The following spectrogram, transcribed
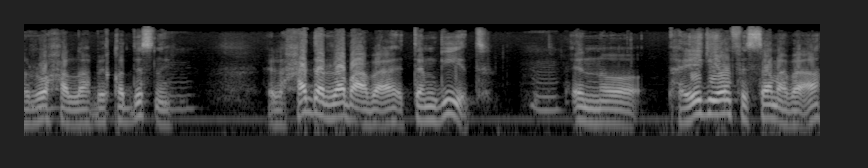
الروح الله بيقدسني. الحاجة الرابعة بقى التمجيد. إنه هيجي يوم في السماء بقى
